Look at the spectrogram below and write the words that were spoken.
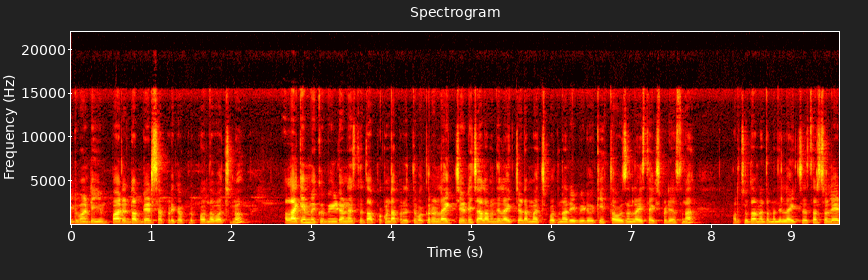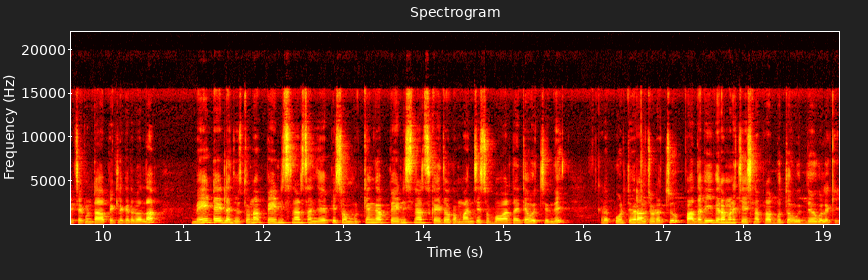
ఇటువంటి ఇంపార్టెంట్ అప్డేట్స్ ఎప్పటికప్పుడు పొందవచ్చును. అలాగే మీకు వీడియో నచ్చితే తప్పకుండా ప్రతి ఒక్కరూ లైక్ చేయండి. చాలామంది లైక్ చేయడం మర్చిపోతున్నారు ఈ వీడియోకి. థౌసండ్ లైక్స్ ఎక్స్పెక్ట్ చేస్తున్నా. మరి చూద్దాం ఎంతమంది లైక్ చేస్తారు. సో లేట్ చేయకుండా టాపిక్లకి వెళ్దాం. మెయిన్ టైట్లో చూస్తున్నాం పెన్షనర్స్ అని చెప్పి సో ముఖ్యంగా పెన్షనర్స్కి అయితే ఒక మంచి శుభవార్త అయితే వచ్చింది. ఇక్కడ పూర్తి వివరాలు చూడొచ్చు. పదవీ విరమణ చేసిన ప్రభుత్వ ఉద్యోగులకి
